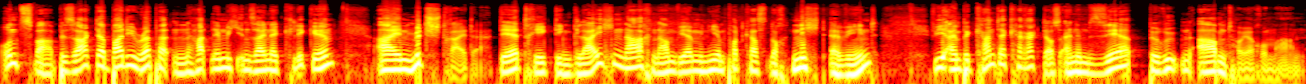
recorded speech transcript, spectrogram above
Und zwar, besagter Buddy Rapperton hat nämlich in seiner Clique einen Mitstreiter. Der trägt den gleichen Nachnamen, wir haben ihn hier im Podcast noch nicht erwähnt, wie ein bekannter Charakter aus einem sehr berühmten Abenteuerroman.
